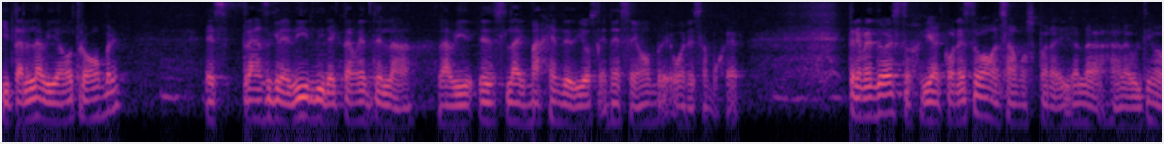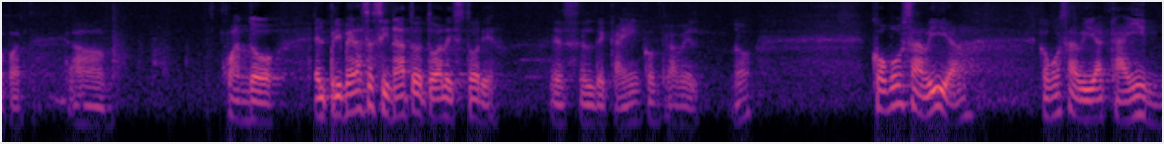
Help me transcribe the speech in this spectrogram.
Quitarle la vida a otro hombre es transgredir directamente la, la, es la imagen de Dios en ese hombre o en esa mujer. Tremendo esto, y con esto avanzamos para ir a la, a la última parte. Um, cuando el primer asesinato de toda la historia es el de Caín contra Abel, ¿no? ¿Cómo sabía, cómo sabía Caín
